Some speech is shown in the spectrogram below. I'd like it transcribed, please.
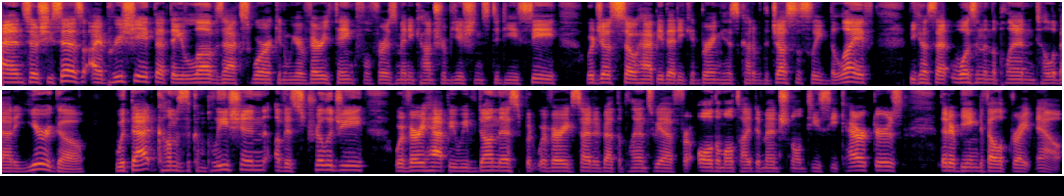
And so she says, I appreciate that they love Zack's work and we are very thankful for his many contributions to DC. We're just so happy that he could bring his cut of the Justice League to life because that wasn't in the plan until about a year ago. With that comes the completion of his trilogy. We're very happy we've done this, but we're very excited about the plans we have for all the multidimensional DC characters that are being developed right now.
